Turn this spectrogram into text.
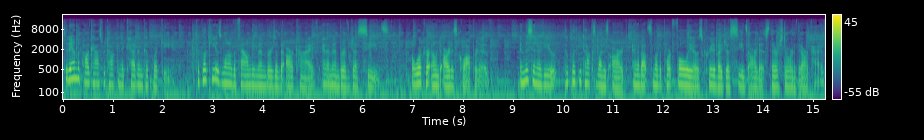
Today on the podcast, we're talking to Kevin Caplicki. Caplicki is one of the founding members of the archive and a member of Justseeds, a worker owned artist cooperative. In this interview, Caplicki talks about his art and about some of the portfolios created by Justseeds artists that are stored at the archive.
